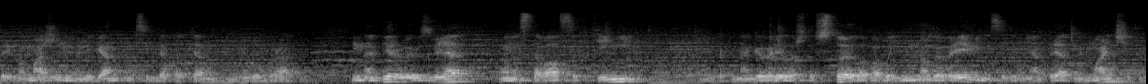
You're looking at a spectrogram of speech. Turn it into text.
припомаженным, элегантным, всегда подтянутым его братом. И на первый взгляд он оставался в тени. Как она говорила, что стоило побыть немного времени с этим неопрятным мальчиком,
